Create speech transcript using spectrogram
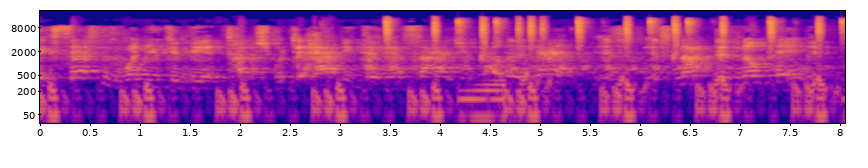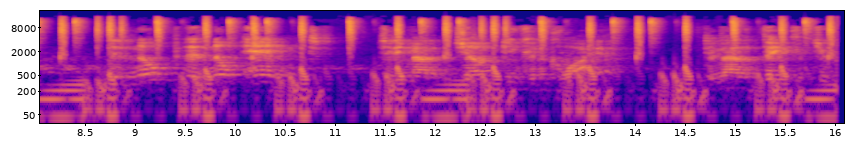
Success is when you can be in touch with the happy thing inside you. Other than that, it's, it's not, there's no payment. There's no, there's no end to the amount of junk you can acquire. The amount of things that you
